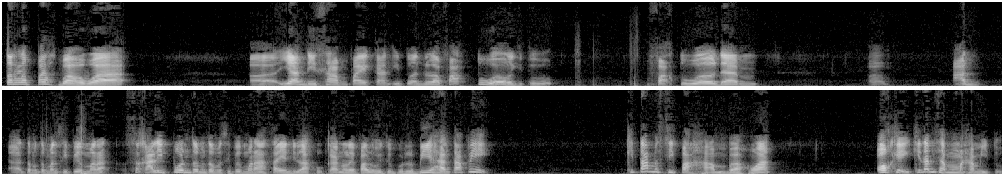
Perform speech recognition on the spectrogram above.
terlepas bahwa uh, yang disampaikan itu adalah faktual gitu. Faktual dan uh, ad, uh, teman-teman sipil merasa sekalipun teman-teman sipil merasa yang dilakukan oleh Palu itu berlebihan tapi kita mesti paham bahwa oke okay, kita bisa memahami itu.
